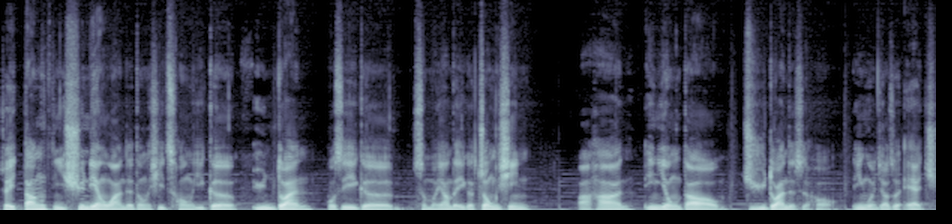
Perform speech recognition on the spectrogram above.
所以当你训练完的东西从一个云端或是一个什么样的一个中心，把它应用到局端的时候，英文叫做 edge，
